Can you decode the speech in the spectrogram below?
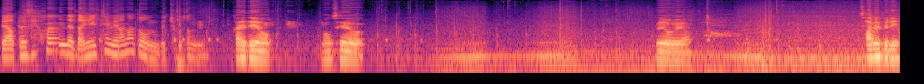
내 앞에 세웠는데 나 힐템이 하나도 없는데 조졌네. 가야 돼요. 나오세요. 왜요 왜요? 4배 드림.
